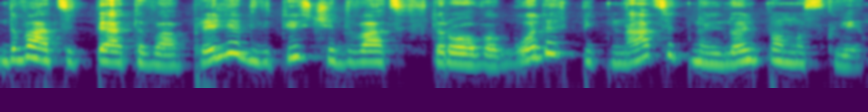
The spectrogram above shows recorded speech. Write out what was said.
25 апреля 2022 года в 15.00 по Москве.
